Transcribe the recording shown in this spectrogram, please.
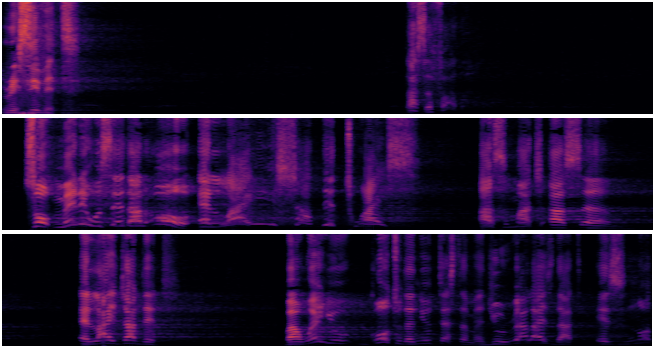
receive it. That's a father. So many will say that, oh, Elisha did twice as much as um, Elijah did. But when you go to the New Testament, you realize that it's not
